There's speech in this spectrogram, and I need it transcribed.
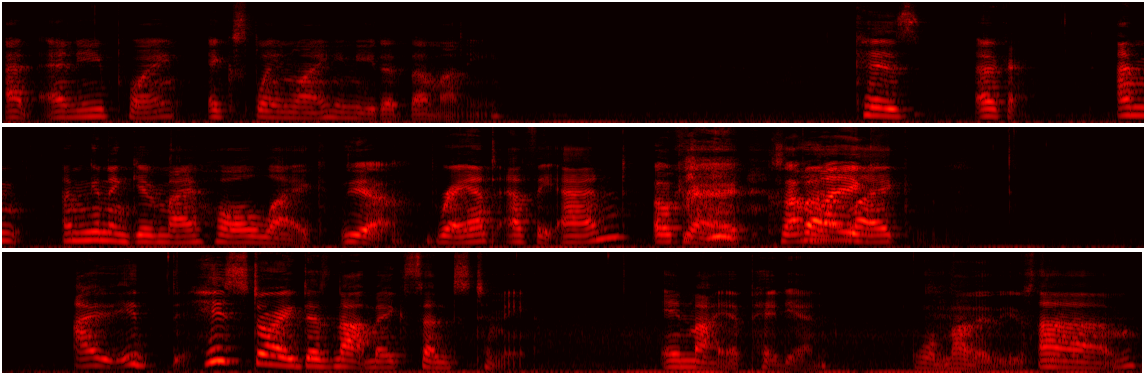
at any point explain why he needed the money. Cause okay, I'm I'm gonna give my whole like Yeah. rant at the end. Okay. Because I'm but like, like, I it, his story does not make sense to me, in my opinion. well, none of these. Um,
